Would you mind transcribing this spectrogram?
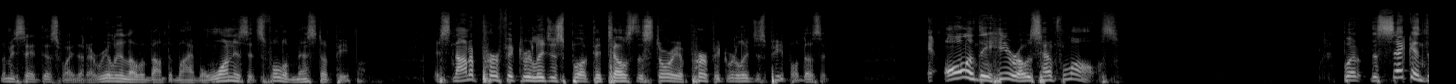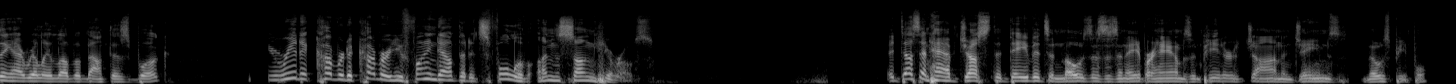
let me say it this way, that I really love about the Bible. One is it's full of messed up people. It's not a perfect religious book that tells the story of perfect religious people, does it? All of the heroes have flaws. But the second thing I really love about this book, you read it cover to cover, you find out that it's full of unsung heroes. It doesn't have just the Davids and Moses and Abrahams and Peter, John and James, those people.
